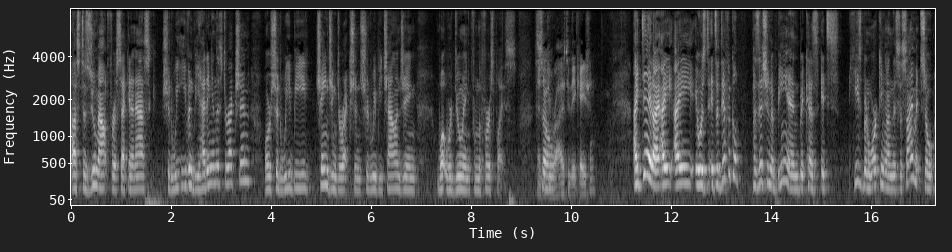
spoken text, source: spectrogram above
us to zoom out for a second and ask should we even be heading in this direction, or should we be changing directions? Should we be challenging what we're doing from the first place? And so did you rise to the occasion? I did. I, I, I, it was. It's a difficult position to be in because it's. He's been working on this assignment, so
